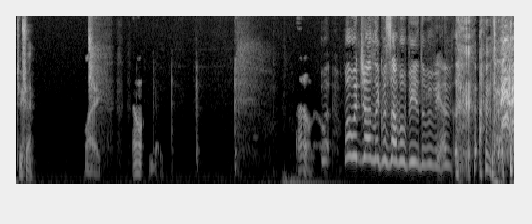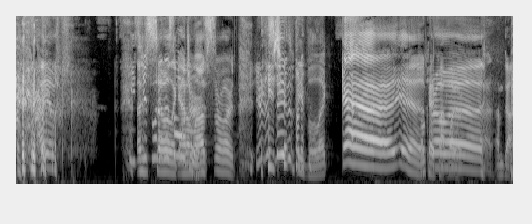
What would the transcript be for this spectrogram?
Touche. Like I don't I don't know. What would John Leguizamo be in the movie? I'm, I'm I am. He's I'm just one of the like at a soldiers. loss for words. You're just He's naming just one of people like ah, yeah. Okay, throw, fine, uh, Alright, I'm done.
